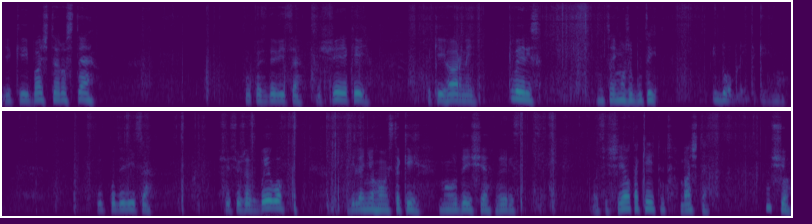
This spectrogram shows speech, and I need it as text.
який, бачите, росте. Тут ось дивіться, іще який такий гарний виріс. Ну, Цей може бути і добрий такий. Ну. Тут подивіться, щось уже збило. Біля нього ось такий молодий ще виріс. Ось іще отакий тут, бачите. Ну що,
